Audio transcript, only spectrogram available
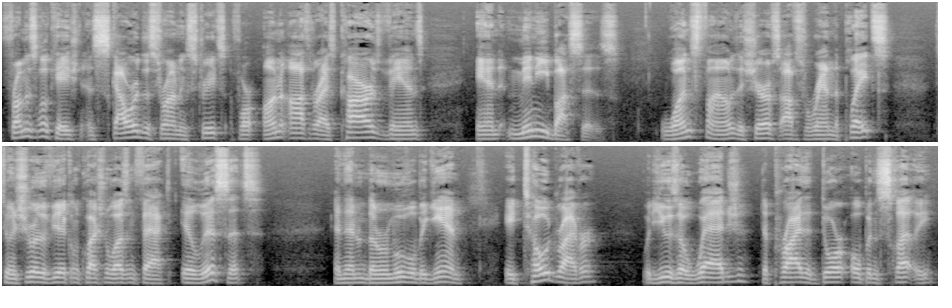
from this location and scoured the surrounding streets for unauthorized cars, vans, and minibuses. Once found, the sheriff's office ran the plates to ensure the vehicle in question was, in fact, illicit. And then the removal began. A tow driver would use a wedge to pry the door open slightly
